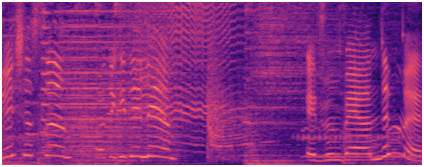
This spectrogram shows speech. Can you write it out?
Yaşasın. Hadi gidelim. Evimi beğendin mi?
